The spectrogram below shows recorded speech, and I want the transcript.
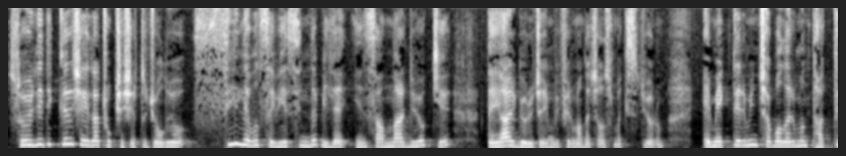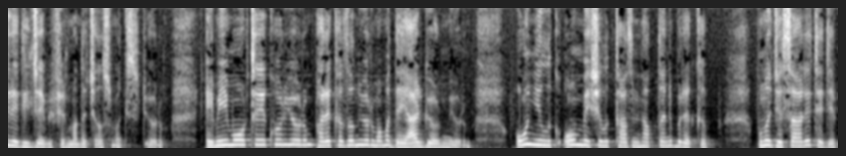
Söyledikleri şeyler çok şaşırtıcı oluyor. C-level seviyesinde bile insanlar diyor ki değer göreceğim bir firmada çalışmak istiyorum. Emeklerimin, çabalarımın takdir edileceği bir firmada çalışmak istiyorum. Emeğimi ortaya koruyorum, para kazanıyorum ama değer görmüyorum. 10 yıllık, 15 yıllık tazminatlarını bırakıp buna cesaret edip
